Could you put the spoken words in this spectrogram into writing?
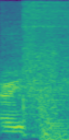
아.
